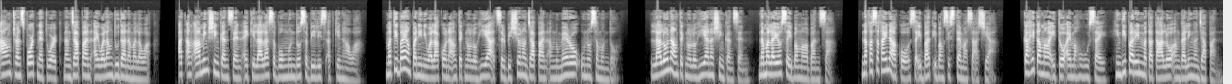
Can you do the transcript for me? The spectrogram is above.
Ang transport network ng Japan ay walang duda na malawak. At ang aming Shinkansen ay kilala sa buong mundo sa bilis at kinhawa. Matibay ang paniniwala ko na ang teknolohiya at serbisyo ng Japan ang numero uno sa mundo lalo na ang teknolohiya ng Shinkansen, na malayo sa ibang mga bansa. Nakasakay na ako sa iba't ibang sistema sa Asya. Kahit ang mga ito ay mahuhusay, hindi pa rin matatalo ang galing ng Japan.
